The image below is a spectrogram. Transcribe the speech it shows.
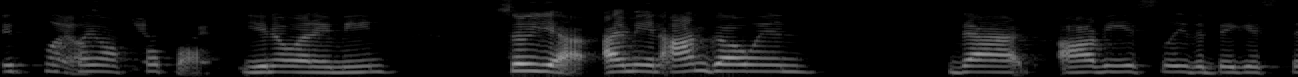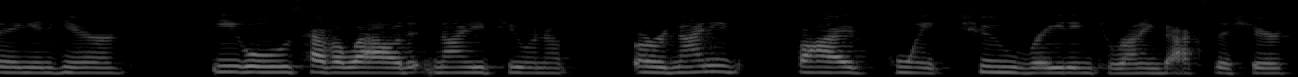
It's playoff. Playoff football. You know what I mean? So yeah, I mean, I'm going that obviously the biggest thing in here, Eagles have allowed 92 and a or 95.2 rating to running backs this year.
